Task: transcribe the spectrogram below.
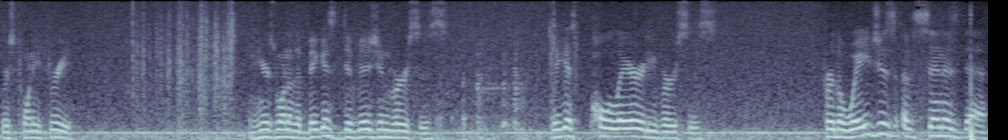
verse 23. And here's one of the biggest division verses, biggest polarity verses. For the wages of sin is death,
